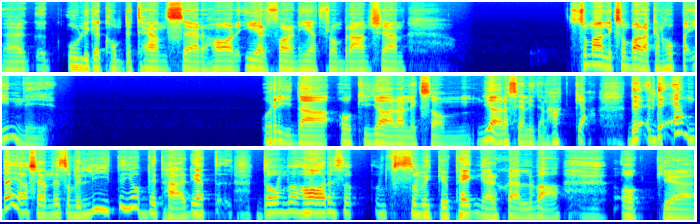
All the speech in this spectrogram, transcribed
uh, olika kompetenser, har erfarenhet från branschen. Som man liksom bara kan hoppa in i och rida och göra, liksom, göra sig en liten hacka. Det, det enda jag känner som är lite jobbigt här det är att de har så, så mycket pengar själva. Och Eh,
